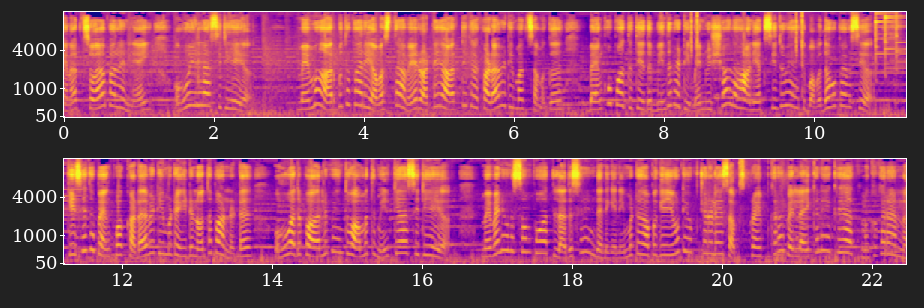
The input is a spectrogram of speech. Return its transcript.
ගැනත් සොයා බලන්නේයි ඔහු ඉල්ලා සිටියය. මෙම අර්බුතකාරී අවස්ථාවේ රටේ ආර්ථික කඩාවැටීමත් සමඟ බැංකු පද්ධතියද බිඳ වැටීමෙන් විශාල හානියක් සිදුව හැකි බව ඔහු පැවසිය. කිසිදු බැංකුවක් කඩාවැටීමට ඉඩ නොතබන්නට ඔහු අද පාර්ලිමේන්තුව අමතමින් කෑ සිටියය. මෙවැනි උණුසුම් පුවත් ලදසිනින් දැනගැනීමට අපගේ YouTube චනලේ සබස්ක්‍රයිබ් කර බෙල් අයිකනය ක්‍රියාත්මක කරන්න.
